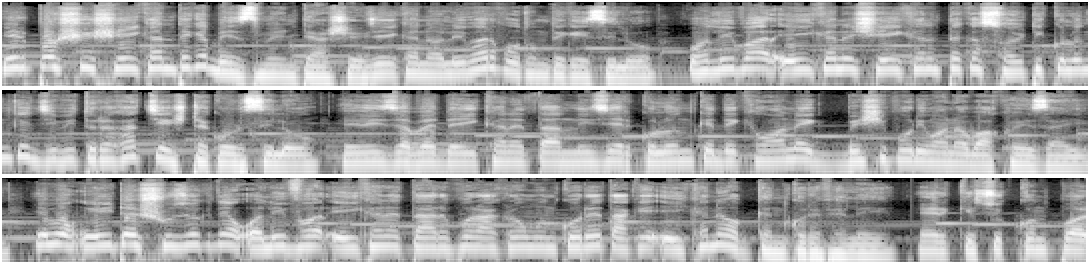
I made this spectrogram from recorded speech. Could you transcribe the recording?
এরপর সে সেইখান থেকে বেসমেন্টে আসে, যেখানে অলিভার প্রথম থেকেই ছিল। অলিভার এইখানে সেইখানে থাকা ছয়টি কোলনকে জীবিত রাখার চেষ্টা করছিল। এলিজাবেথ এইখানে তার নিজের কোলনকে দেখে অনেক বেশি পরিমাণে অবাক হয়ে যায় এবং এইটার সুযোগ নিয়ে অলিভার এইখানে তার উপর আক্রমণ করে তাকে এইখানে অজ্ঞান করে ফেলে। এর কিছুক্ষণ পর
